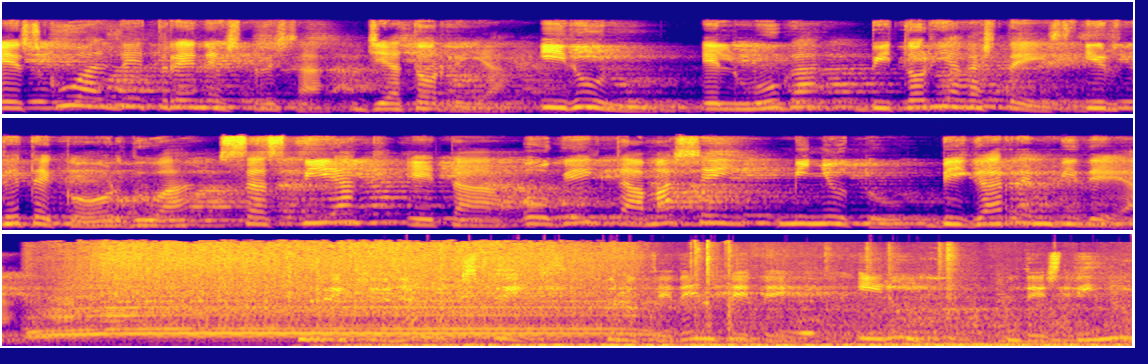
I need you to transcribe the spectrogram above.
Eskualde tren espresa, jatorria, irun, elmuga, Vitoria Gasteiz, irteteko ordua, zazpiak eta hogeita amasei minutu, bigarren bidea. Regional Express, procedente de Irún, destino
